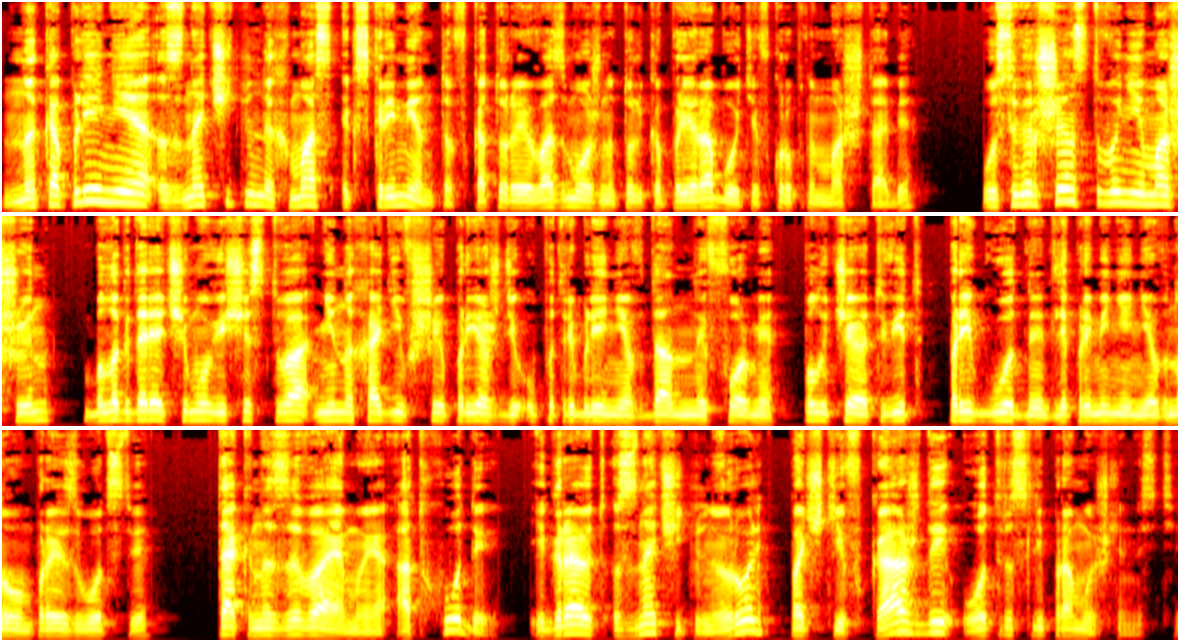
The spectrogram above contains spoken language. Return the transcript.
Накопление значительных масс экскрементов, которые возможно только при работе в крупном масштабе, усовершенствование машин, благодаря чему вещества, не находившие прежде употребления в данной форме, получают вид, пригодный для применения в новом производстве, так называемые отходы играют значительную роль почти в каждой отрасли промышленности.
